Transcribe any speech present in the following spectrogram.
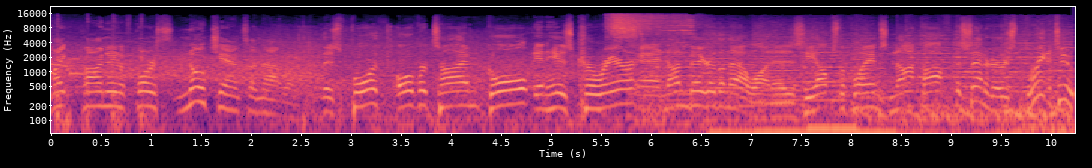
Mike Condon, of course, no chance on that one. His fourth overtime goal in his career, and none bigger than that one, as he helps the Flames knock off the Senators 3 to 2.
